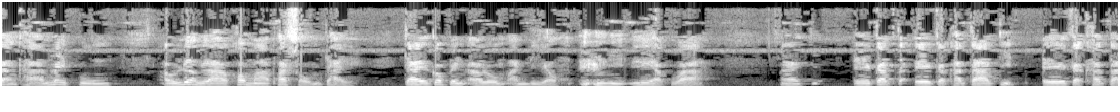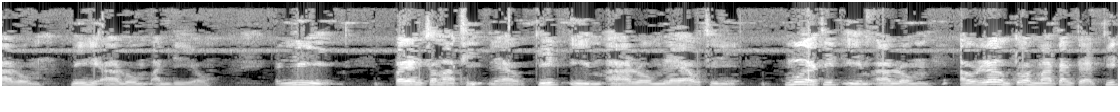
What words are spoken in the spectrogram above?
สังขารไม่ปรุง เอาเรื่องราวเข้ามาผสมใจ ใจก็เป็นอารมณ์อันเดียวเรียกว่าเอกเอกคตาจิต เอกคตารมมีอารมณ์อันเดียว นี่เป็นสมาธิแล้วจิตอิ่มอารมณ์แล้วที่นี่เมื่อจิตอิ่มอารมณ์ เอาเริ่มต้นมาตั้งแต่จิต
